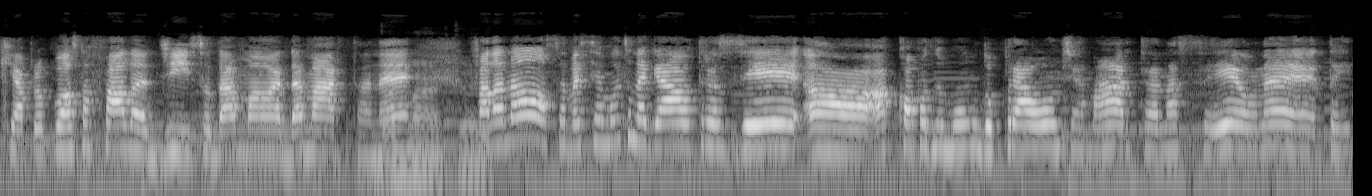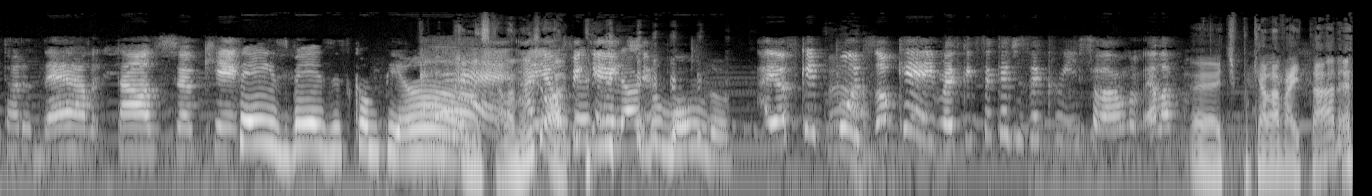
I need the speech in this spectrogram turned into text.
que a proposta fala disso, da, Mar, da Marta, né? Da Marta, é. Fala, nossa, vai ser muito legal trazer a, a Copa do Mundo pra onde a Marta nasceu, né? Território dela e tal, não sei o quê. Seis vezes campeã. É, mas que ela não aí joga. eu fiquei, melhor tipo, do mundo. Aí eu fiquei, putz, ok, mas o que que você quer dizer com isso? Ela, não- ela É, tipo que ela vai estar, né?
